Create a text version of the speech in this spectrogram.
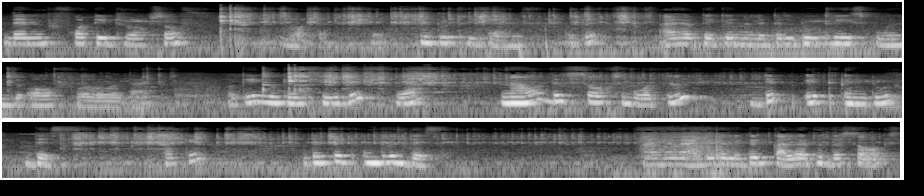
then 40 drops of water. Like two to three times okay? I have taken a little two three spoons of uh, that. Okay you can see this yeah? Now this socks bottle dip it into this okay? Dip it into this. I have added a little color to the socks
